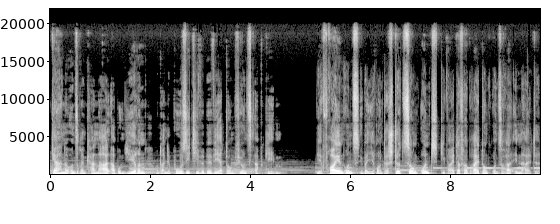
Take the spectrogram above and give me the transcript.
gerne unseren Kanal abonnieren und eine positive Bewertung für uns abgeben. Wir freuen uns über Ihre Unterstützung und die Weiterverbreitung unserer Inhalte.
